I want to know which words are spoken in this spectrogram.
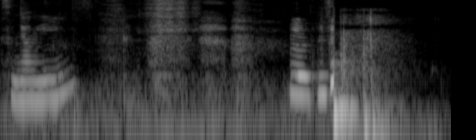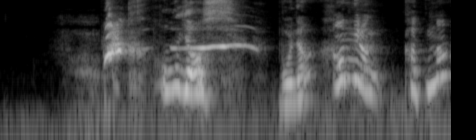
순영이. 오야 씨. 뭐냐? 언니랑 같나?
